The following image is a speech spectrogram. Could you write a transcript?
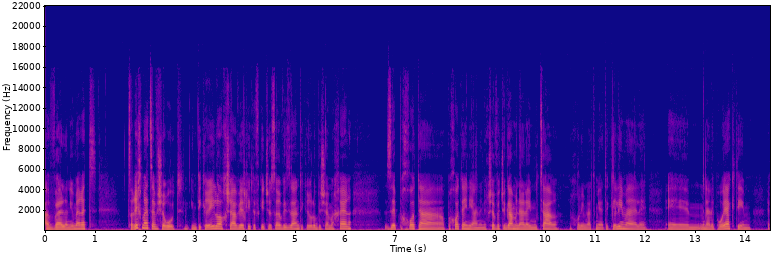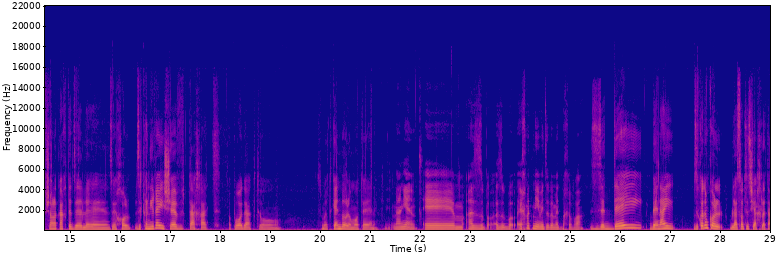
אבל אני אומרת, צריך מעצב שירות. אם תקראי לו עכשיו, יש לי תפקיד של service design, תקראי לו בשם אחר, זה פחות, ה, פחות העניין. אני חושבת שגם מנהלי מוצר יכולים להטמיע את הכלים האלה, אה, מנהלי פרויקטים. אפשר לקחת את זה, זה יכול, זה כנראה יישב תחת ה product, או... זאת אומרת, כן בעולמות האלה. מעניין. אמ, אז, אז איך מטמיעים את זה באמת בחברה? זה די, בעיניי, זה קודם כל לעשות איזושהי החלטה,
